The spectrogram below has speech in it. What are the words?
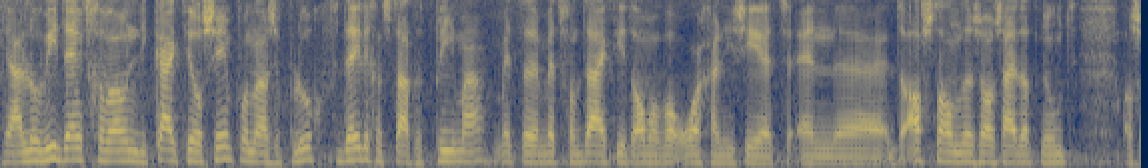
ja, Louis denkt gewoon, die kijkt heel simpel naar zijn ploeg. Verdedigend staat het prima. Met, eh, met Van Dijk die het allemaal wel organiseert. En eh, de afstanden, zoals hij dat noemt. Als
